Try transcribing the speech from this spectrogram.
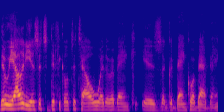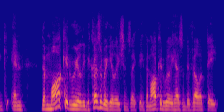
the reality is it's difficult to tell whether a bank is a good bank or a bad bank. And the market really, because of regulations, I think the market really hasn't developed a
